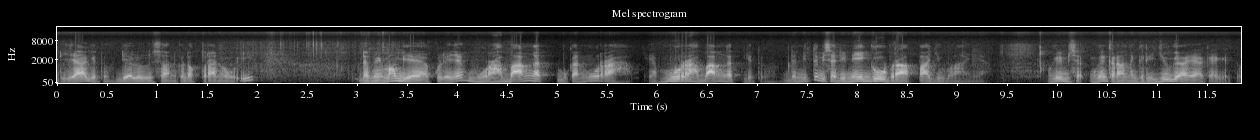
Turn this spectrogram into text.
dia gitu. Dia lulusan kedokteran UI dan memang biaya kuliahnya murah banget bukan murah ya murah banget gitu. Dan itu bisa dinego berapa jumlahnya. Mungkin bisa mungkin karena negeri juga ya kayak gitu.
